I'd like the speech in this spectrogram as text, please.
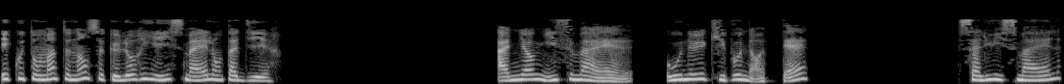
Écoutons maintenant ce que Laurie et Ismaël ont à dire. 안녕 이스마엘. 오늘 기분 어때? Salut Ismaël.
